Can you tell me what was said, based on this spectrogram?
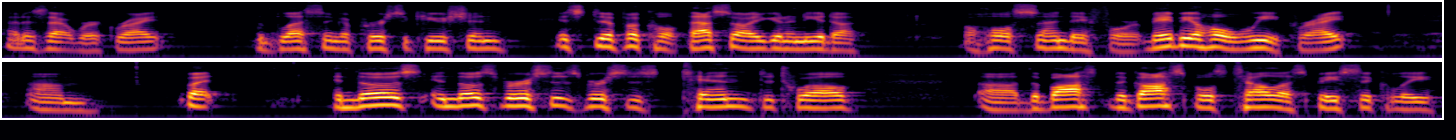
How does that work, right? The blessing of persecution. It's difficult. That's all you're going to need a, a whole Sunday for it, maybe a whole week, right? Um, but in those, in those verses, verses 10 to 12, uh, the, bos- the Gospels tell us basically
